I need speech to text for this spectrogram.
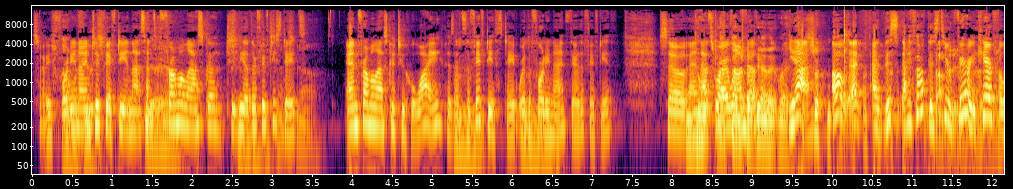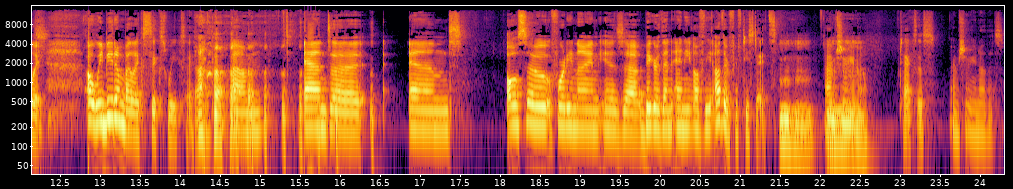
So I use 49 if to 50 in that sense, yeah, yeah. from Alaska to, the the other 50 50 states, yeah. Mm-hmm. And from Alaska to Hawaii, because that's the 50th state. We're the 49th, they're the 50th. So, and Don't that's where I wound up. it, right. Yeah. Oh, I, I, this, I thought this through very carefully. yes. Oh, we beat them by like six weeks, I think. Um, and, uh, and also 49 is uh, bigger than any of the other 50 states. Mm-hmm. I'm sure you know. Texas. I'm sure you know this.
